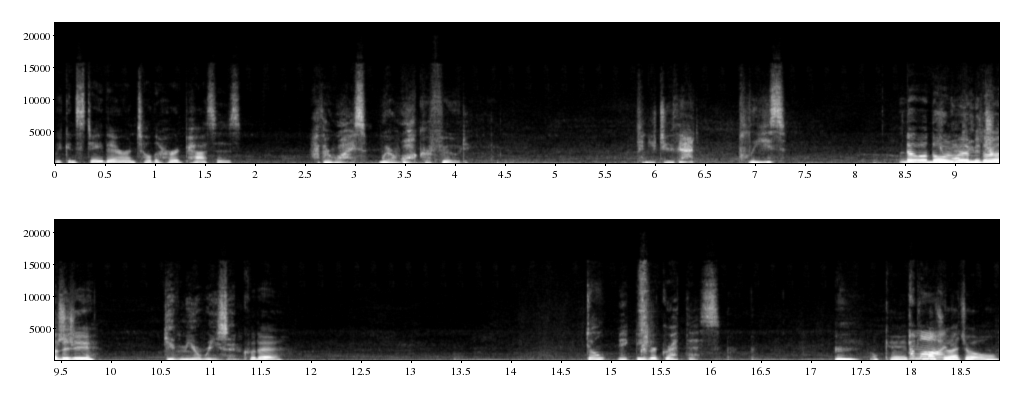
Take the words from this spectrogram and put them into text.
We can stay there until the herd passes. Otherwise, we're walker food. Can you do that? Please? 내가 You 널 want 왜 me to 믿어야 trust 되지? you? Give me a reason. 그래. Don't make me regret this. 오케이 Come on. 풀어줘야죠.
